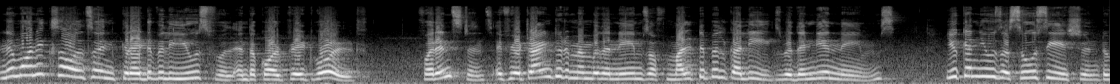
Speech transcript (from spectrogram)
mnemonics are also incredibly useful in the corporate world. For instance, if you are trying to remember the names of multiple colleagues with Indian names, you can use association to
